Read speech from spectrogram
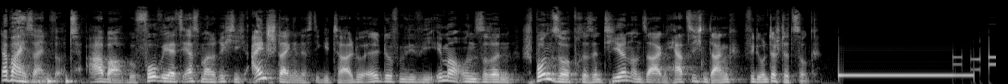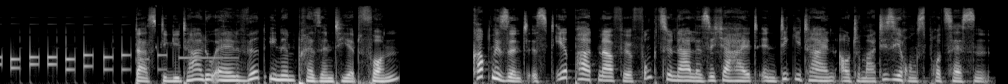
dabei sein wird. Aber bevor wir jetzt erstmal richtig einsteigen in das Digitalduell, dürfen wir wie immer unseren Sponsor präsentieren und sagen herzlichen Dank für die Unterstützung. Das Digitalduell wird Ihnen präsentiert von Cognizant ist Ihr Partner für funktionale Sicherheit in digitalen Automatisierungsprozessen.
